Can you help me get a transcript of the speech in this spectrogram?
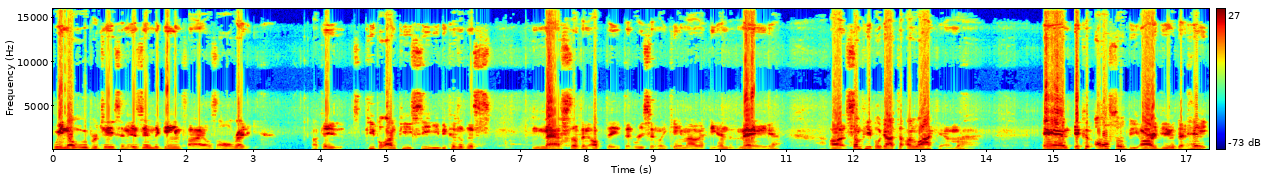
we know Uber Jason is in the game files already. Okay, people on PC, because of this mess of an update that recently came out at the end of May, uh, some people got to unlock him. And it could also be argued that, hey,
